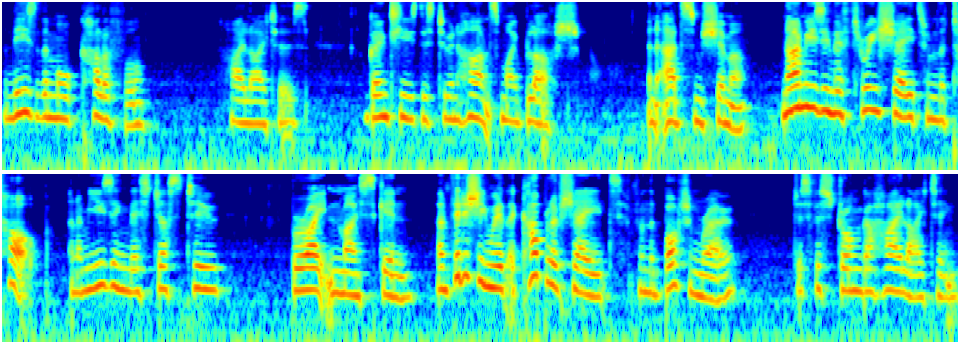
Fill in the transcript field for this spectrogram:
and these are the more colourful highlighters. I'm going to use this to enhance my blush and add some shimmer. Now I'm using the three shades from the top, and I'm using this just to brighten my skin. I'm finishing with a couple of shades from the bottom row just for stronger highlighting.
